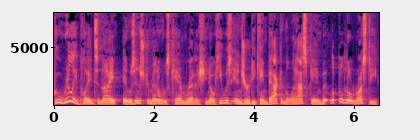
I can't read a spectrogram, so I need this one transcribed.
who really played tonight and was instrumental was Cam Reddish. You know, he was injured. He came back in the last game, but looked a little rusty.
